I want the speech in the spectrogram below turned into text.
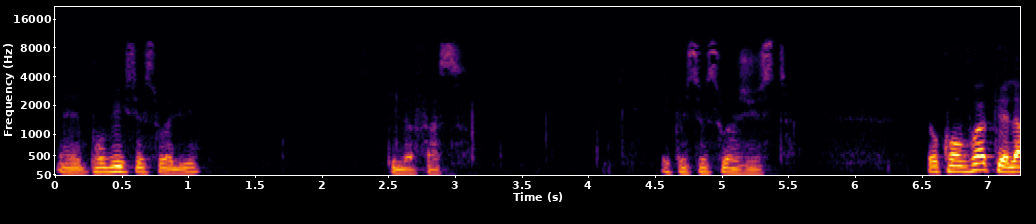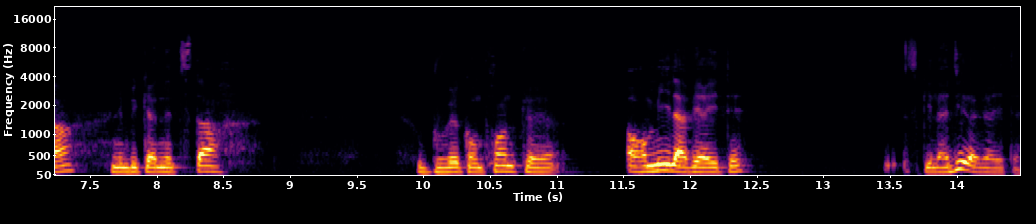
mais pourvu que ce soit lui qui le fasse. Et que ce soit juste. Donc on voit que là, Nebuchadnezzar, vous pouvez comprendre que, hormis la vérité, ce qu'il a dit la vérité,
